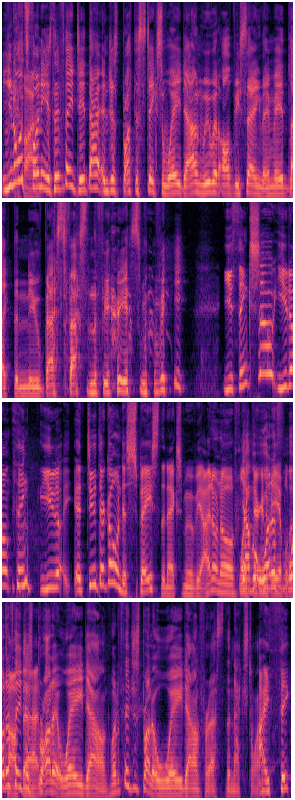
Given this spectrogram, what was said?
You know what's funny is if they did that and just brought the stakes way down, we would all be saying they made like the new best Fast and the Furious movie. You think so? You don't think you, uh, dude? They're going to space the next movie. I don't know if like yeah, but what if what if they just brought it way down? What if they just brought it way down for us the next one? I think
